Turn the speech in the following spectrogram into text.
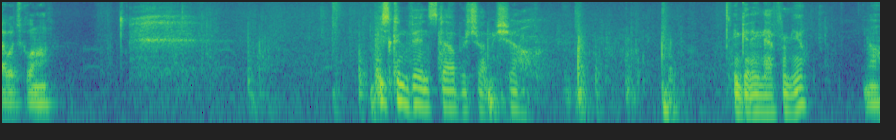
Why? What's going on? He's convinced Albert shot Michelle. You getting that from you? No.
